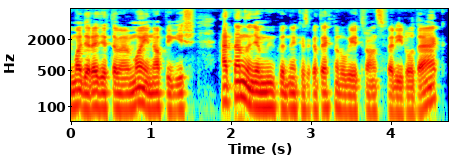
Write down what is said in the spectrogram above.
magyar egyetemen mai napig is, hát nem nagyon működnek ezek a technológiai transferirodák,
